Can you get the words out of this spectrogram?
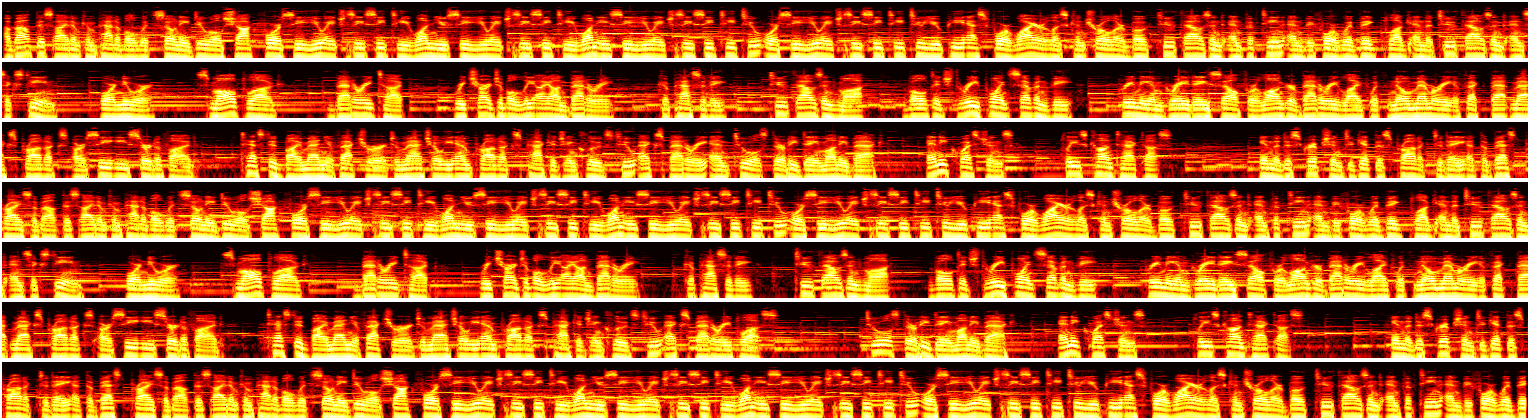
About this item compatible with Sony DualShock 4 CUHZCT1 UCUHZCT1 ECUHZCT2 or CUHZCT2 UPS4 wireless controller both 2015 and before with big plug and the 2016, or newer, small plug, battery type, rechargeable Li-ion battery, capacity, 2000 mAh, voltage 3.7 V, premium grade A cell for longer battery life with no memory effect. Batmax products are CE certified, tested by manufacturer to match OEM products. Package includes 2x battery and tools 30 day money back, any questions, please contact us. In the description to get this product today at the best price about this item compatible with Sony DualShock 4 CUHZCT1 UCUHZCT1 ECUHZCT2 or CUHZCT2 UPS4 wireless controller both 2015 and before with big plug and the 2016, or newer, small plug, battery type, rechargeable Li-ion battery, capacity, 2000 mAh, voltage 3.7 V, premium grade A cell for longer battery life with no memory effect. Batmax products are CE certified, tested by manufacturer to match OEM products. Package includes 2x battery plus. Tools 30 day money back, any questions, please contact us in the description to get this product today at the best price about this item compatible with Sony DualShock 4 CUHZCT1 UCUHZCT1 ECUHZCT2 or CUHZCT2 UPS4 wireless controller both 2015 and before with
